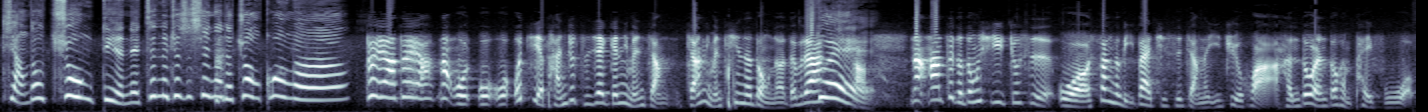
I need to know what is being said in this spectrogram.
讲到重点呢，真的就是现在的状况啊，对呀、对呀、那我我我我解盘就直接跟你们讲讲你们听得懂的，对不对？对好，那那这个东西就是我上个礼拜其实讲了一句话，很多人都很佩服我，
